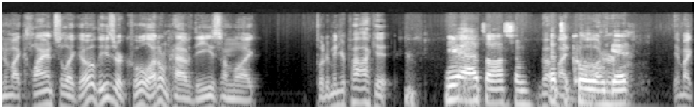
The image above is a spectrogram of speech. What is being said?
And my clients are like, oh, these are cool. I don't have these. I'm like, put them in your pocket. Yeah, that's awesome. But that's a cool daughter- gift. And my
